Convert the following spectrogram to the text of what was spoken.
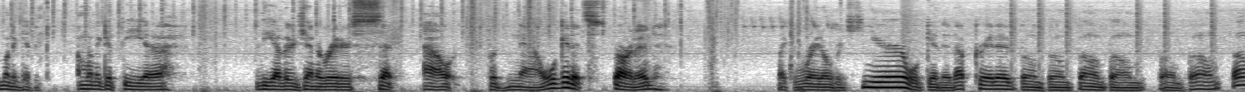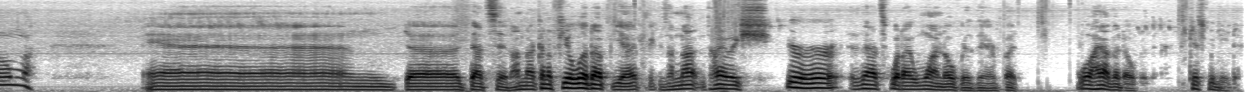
I'm gonna get I'm gonna get the uh the other generators set out for now. We'll get it started. Like right over here. We'll get it upgraded. Boom, boom, boom, boom, boom, boom, boom. And uh, that's it. I'm not going to fuel it up yet because I'm not entirely sure that's what I want over there, but we'll have it over there in case we need it.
